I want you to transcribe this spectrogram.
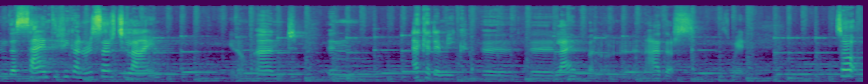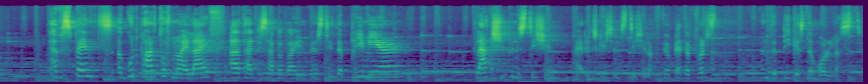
in the scientific and research line, you know, and in academic uh, uh, life and, and others as well. So I've spent a good part of my life at Addis Ababa University, the premier flagship institution, higher education institution of Ethiopia, the first and the biggest, the oldest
